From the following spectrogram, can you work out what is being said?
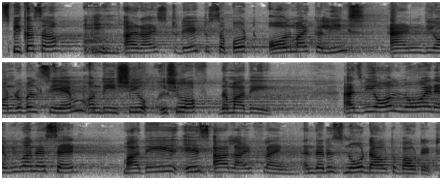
speaker sir I rise today to support all my colleagues and the honourable C M on the issue issue of the Mhadei as we all know and everyone has said Mhadei is our lifeline and there is no doubt about it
